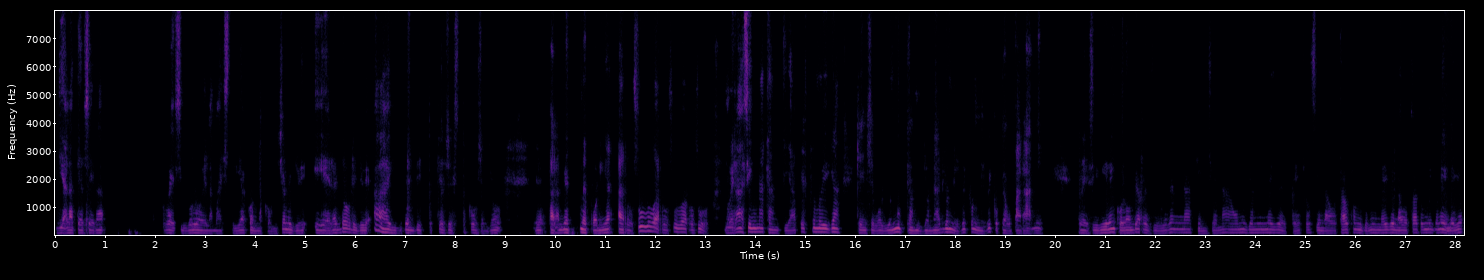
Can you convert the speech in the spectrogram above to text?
Ya la tercera recibo lo de la maestría con la comisión y, yo, y era el doble. Yo dije, ay, bendito, ¿qué es esta cosa? Yo, eh, para mí me ponía arrozudo, arrozudo, arrozudo. No era así una cantidad, pues que uno diga que se volvió multimillonario, ni rico, ni rico, pero para mí, recibir en Colombia, recibir en una quincena un millón y medio de pesos y en la otra otro millón y medio, en la otra dos millones y medio,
